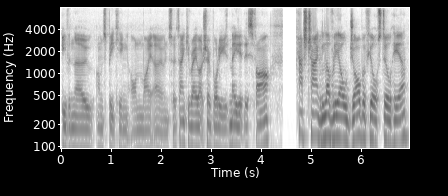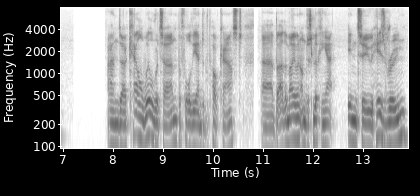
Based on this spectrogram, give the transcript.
even though I'm speaking on my own. So thank you very much, everybody who's made it this far. Hashtag lovely old job if you're still here. And uh, Kel will return before the end of the podcast. Uh, but at the moment, I'm just looking at into his room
